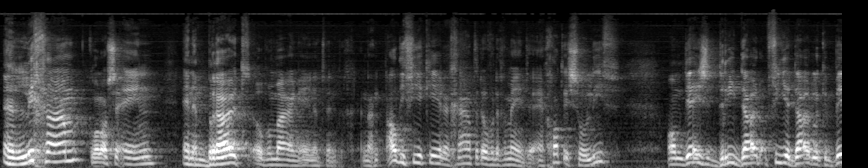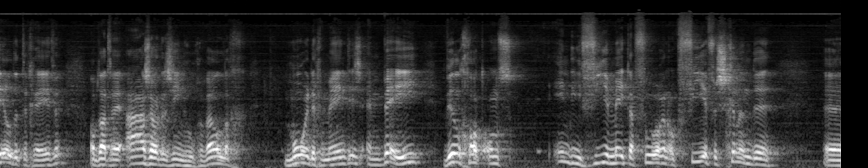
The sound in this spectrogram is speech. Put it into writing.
een lichaam, Colosse 1, en een bruid, openbaring 21. En dan al die vier keren gaat het over de gemeente. En God is zo lief om deze drie vier duidelijke beelden te geven, opdat wij A zouden zien hoe geweldig mooi de gemeente is, en B wil God ons in die vier metaforen ook vier verschillende uh,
